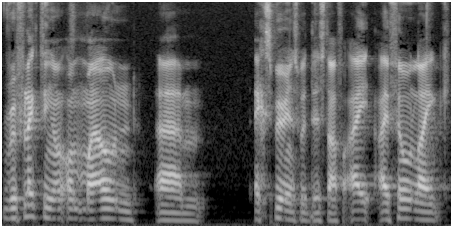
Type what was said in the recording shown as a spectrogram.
reflecting on, on my own um, experience with this stuff, I I feel like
